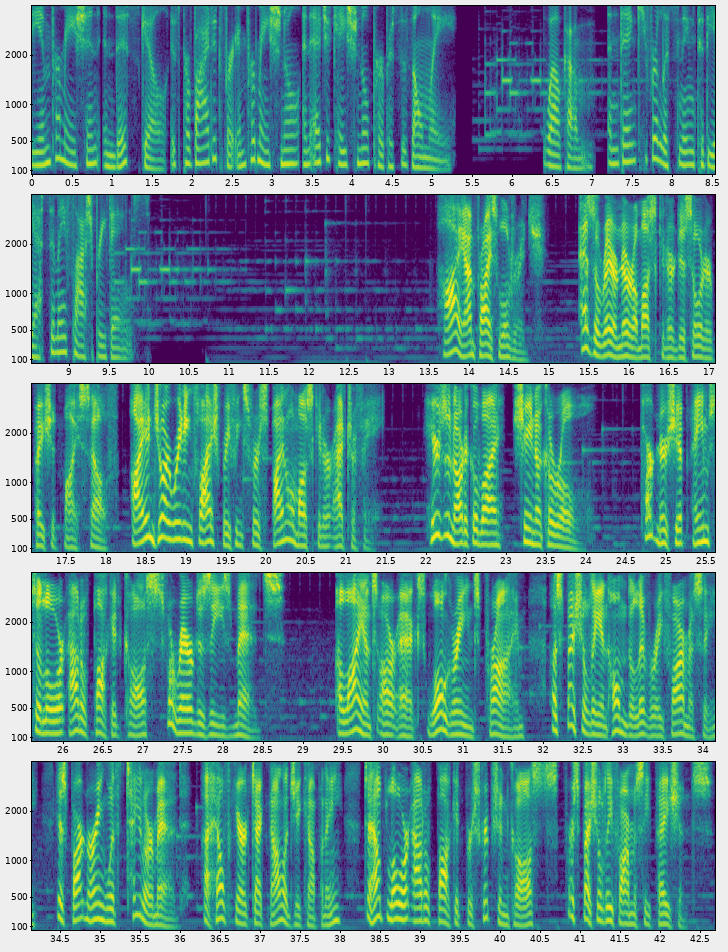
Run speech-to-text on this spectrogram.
The information in this skill is provided for informational and educational purposes only. Welcome, and thank you for listening to the SMA Flash Briefings. Hi, I'm Price Wooldridge. As a rare neuromuscular disorder patient myself, I enjoy reading flash briefings for spinal muscular atrophy. Here's an article by Shana Carroll. Partnership aims to lower out of pocket costs for rare disease meds. Alliance RX Walgreens Prime, a specialty in home delivery pharmacy, is partnering with TailorMed, a healthcare technology company, to help lower out of pocket prescription costs for specialty pharmacy patients.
